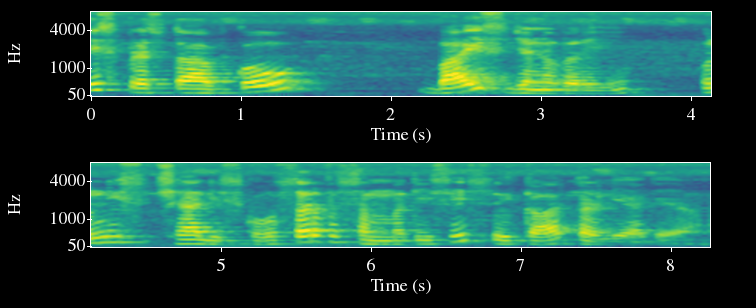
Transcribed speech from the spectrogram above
इस प्रस्ताव को 22 जनवरी 1946 को सर्वसम्मति से स्वीकार कर लिया गया।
